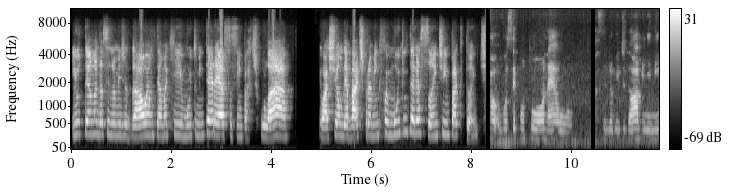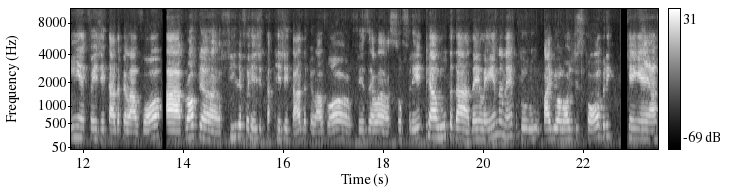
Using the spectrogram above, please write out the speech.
E o tema da síndrome de Down é um tema que muito me interessa, assim, em particular. Eu achei um debate para mim que foi muito interessante e impactante. Você pontuou, né, o síndrome de Down, a menininha que foi rejeitada pela avó, a própria filha foi rejeita, rejeitada pela avó, fez ela sofrer. A luta da, da Helena, né? Porque o pai biológico descobre quem é a,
